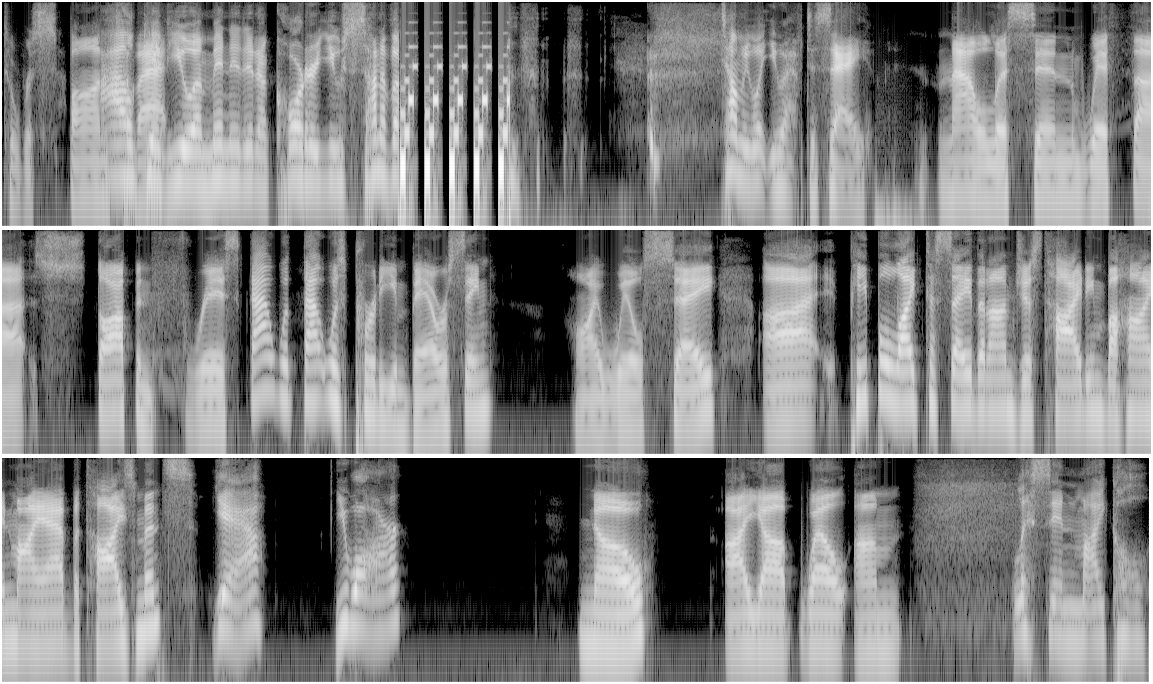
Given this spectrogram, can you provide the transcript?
to respond I'll to that? give you a minute and a quarter, you son of a. Tell me what you have to say. Now listen, with uh, stop and frisk, that was that was pretty embarrassing. I will say. Uh, people like to say that I'm just hiding behind my advertisements. Yeah, you are. No, I uh, well, um, Listen, Michael.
